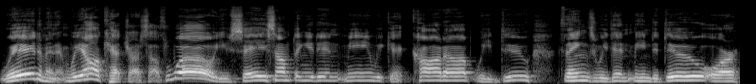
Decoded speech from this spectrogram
wait a minute. We all catch ourselves. Whoa, you say something you didn't mean. We get caught up. We do things we didn't mean to do, or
